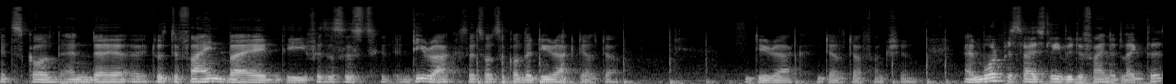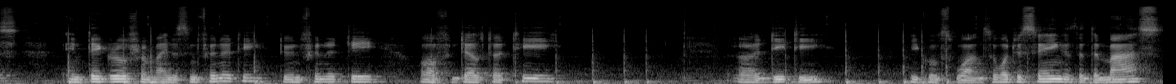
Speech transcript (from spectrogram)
It's called, and uh, it was defined by the physicist Dirac. So it's also called the Dirac delta. Dirac delta function. And more precisely, we define it like this: integral from minus infinity to infinity of delta t uh, dt equals one. So what we're saying is that the mass,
